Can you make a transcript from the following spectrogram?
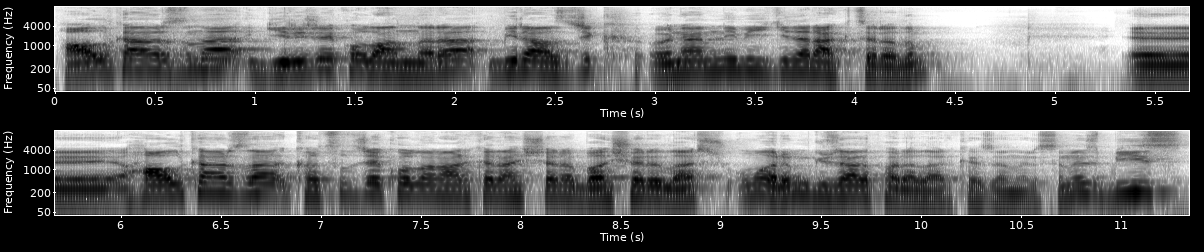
halka arzına girecek olanlara birazcık önemli bilgiler aktaralım. Ee, halka arza katılacak olan arkadaşlara başarılar. Umarım güzel paralar kazanırsınız. Biz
